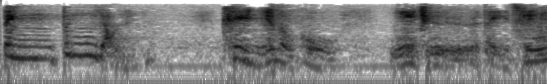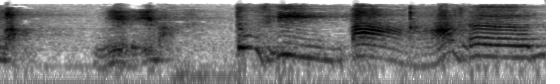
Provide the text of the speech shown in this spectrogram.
兵兵要人。看你如果你绝对亲嘛，你来嘛，都是大人。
